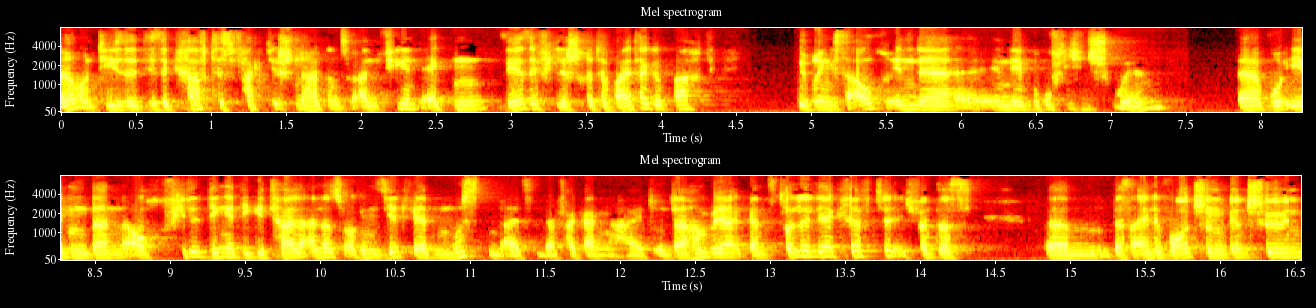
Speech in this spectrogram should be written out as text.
Ne? Und diese, diese Kraft des Faktischen hat uns an vielen Ecken sehr, sehr viele Schritte weitergebracht. Übrigens auch in, der, in den beruflichen Schulen wo eben dann auch viele Dinge digital anders organisiert werden mussten als in der Vergangenheit. Und da haben wir ganz tolle Lehrkräfte. Ich fand das ähm, das eine Wort schon ganz schön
